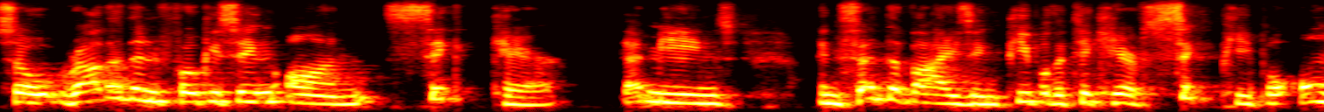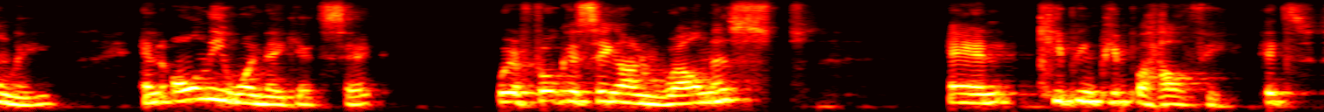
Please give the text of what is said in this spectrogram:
So rather than focusing on sick care, that means incentivizing people to take care of sick people only, and only when they get sick, we're focusing on wellness and keeping people healthy. It's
